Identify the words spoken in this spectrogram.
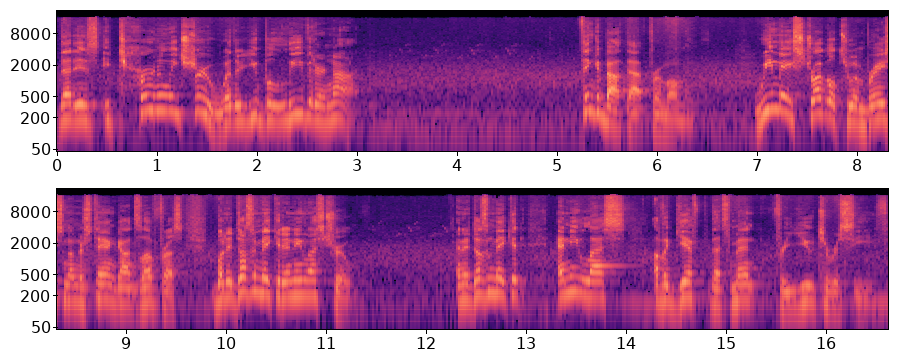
that is eternally true, whether you believe it or not. Think about that for a moment. We may struggle to embrace and understand God's love for us, but it doesn't make it any less true. And it doesn't make it any less of a gift that's meant for you to receive.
